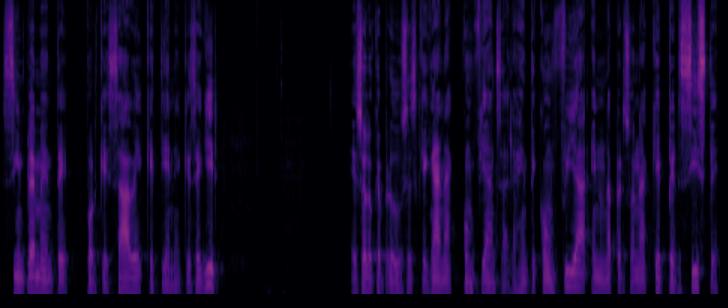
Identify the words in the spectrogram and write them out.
simplemente porque sabe que tiene que seguir. Eso lo que produce es que gana confianza. La gente confía en una persona que persiste.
